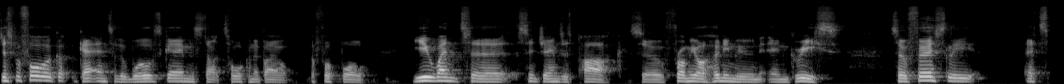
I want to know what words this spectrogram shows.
just before we get into the Wolves game and start talking about the football, you went to St James's Park. So from your honeymoon in Greece. So firstly, it's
